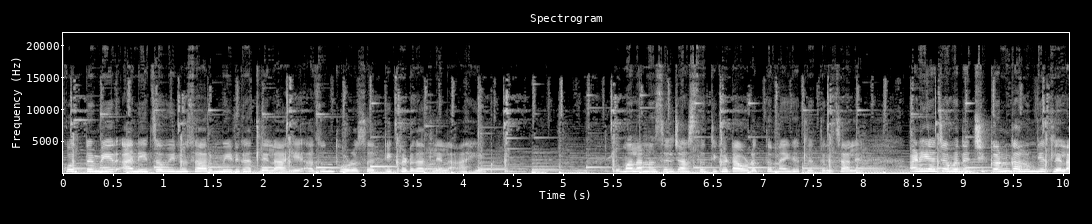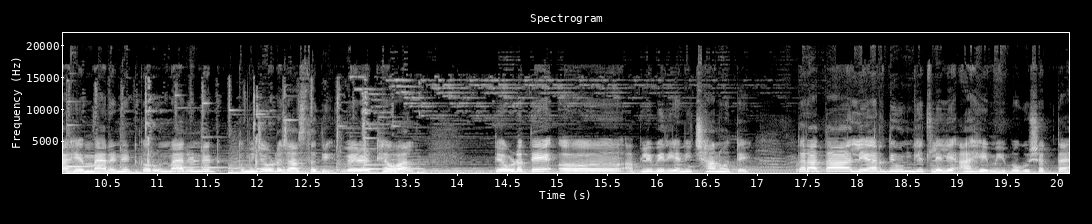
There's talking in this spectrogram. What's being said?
कोथिंबीर आणि चवीनुसार मीठ घातलेलं आहे अजून थोडंसं तिखट घातलेलं आहे. तुम्हाला नसेल जास्त तिखट आवडत तर नाही घातलं तरी चालेल. आणि याच्यामध्ये चिकन घालून घेतलेलं आहे मॅरिनेट करून. मॅरिनेट तुम्ही जेवढं जास्त दि वेळ ठेवाल तेवढं ते आपली बिर्याणी छान होते. तर आता लेअर देऊन घेतलेली आहे मी बघू शकताय.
